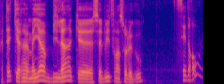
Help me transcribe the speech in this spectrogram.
peut-être qu'il y aurait un meilleur bilan que celui de François Legault. C'est drôle.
